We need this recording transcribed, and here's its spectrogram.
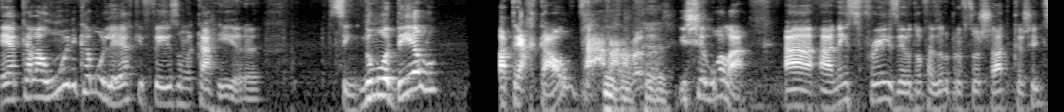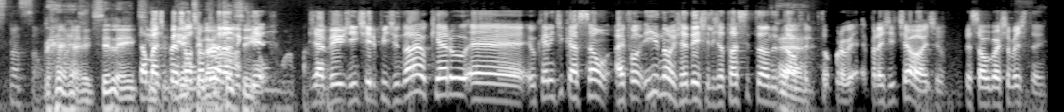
é aquela única mulher que fez uma carreira, sim, no modelo patriarcal, e chegou lá. A, a Nancy Fraser, eu tô fazendo professor chato porque eu achei de citação. Mas... Excelente. Não, mas o pessoal tá adorando assim. que já veio gente ele pedindo, ah, eu quero, é, eu quero indicação. Aí falou, ih, não, já deixa, ele já tá citando e é. tal. Falei, então pra, pra gente é ótimo. O pessoal gosta bastante.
